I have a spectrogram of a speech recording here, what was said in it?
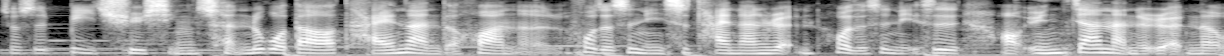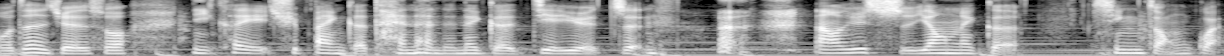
就是必去行程。如果到台南的话呢，或者是你是台南人，或者是你是哦云嘉南的人呢，我真的觉得说你可以去办一个台南的那个借阅证，然后去使用那个新总管。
